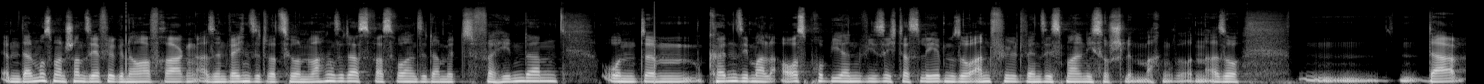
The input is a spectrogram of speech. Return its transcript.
Ähm, dann muss man schon sehr viel genauer fragen, also in welchen Situationen machen Sie das, was wollen Sie damit verhindern und ähm, können Sie mal ausprobieren, wie sich das Leben so anfühlt, wenn Sie es mal nicht so schlimm machen würden. Also da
